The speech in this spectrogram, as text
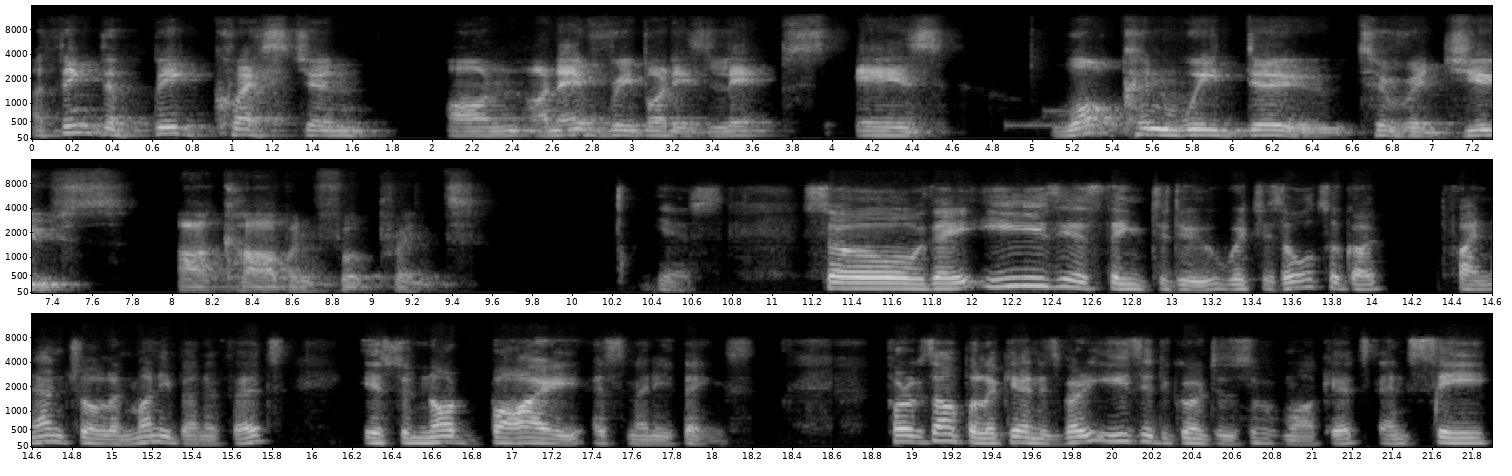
I think the big question on, on everybody's lips is what can we do to reduce our carbon footprint? Yes. So the easiest thing to do, which has also got financial and money benefits, is to not buy as many things. For example, again, it's very easy to go into the supermarkets and see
